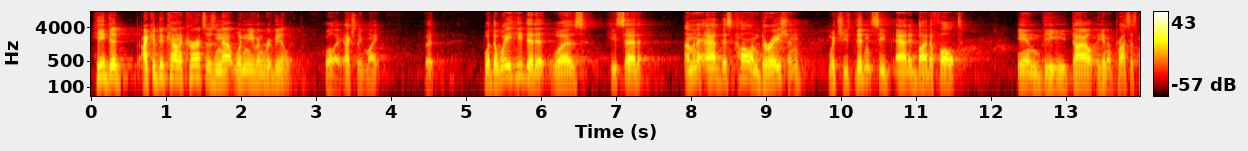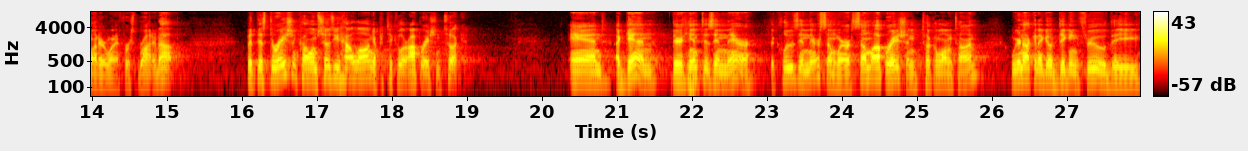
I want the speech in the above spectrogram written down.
He did, I could do count occurrences and that wouldn't even reveal it. Well, it actually might. But what the way he did it was he said, I'm going to add this column duration, which you didn't see added by default in the dial, you know, process monitor when I first brought it up. But this duration column shows you how long a particular operation took. And again, their hint is in there, the clue's in there somewhere. Some operation took a long time. We're not going to go digging through the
